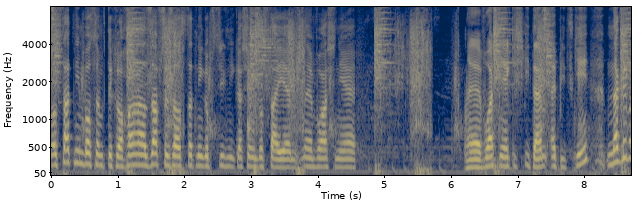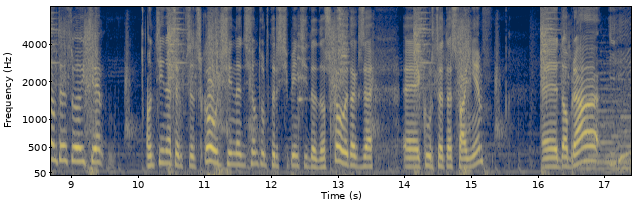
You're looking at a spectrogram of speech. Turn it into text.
ostatnim bossem w tych lochach, a zawsze za ostatniego przeciwnika się dostaje e, właśnie... E, właśnie jakiś item epicki. Nagrywam ten, słuchajcie, odcineczek przed szkołą, dzisiaj na 10.45 idę do szkoły, także e, kurczę, też fajnie. E, dobra, i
